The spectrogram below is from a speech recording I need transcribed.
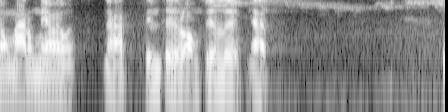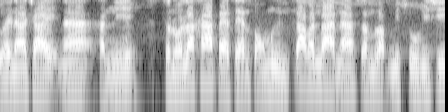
น้องหมาน้องแมวนะครับ เซ็นเซอร์ร้องเตือนเลยนะครับ สวยน่าใช้นะฮะคันนี้ สนนราคา 8 2 9 0 0 0 บาทนะสำหรับ Mitsubishi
